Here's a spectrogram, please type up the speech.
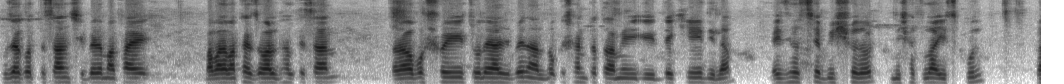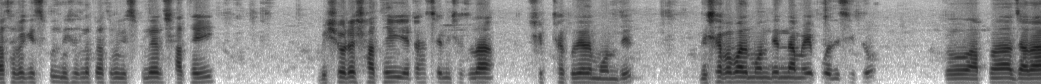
পূজা করতে চান, শিবের মাথায়, বাবার মাথায় জল ঢালতে চান, তারা অবশ্যই চলে আসবেন আর লোকেশনটা তো আমি দেখিয়ে দিলাম। এই যে হচ্ছে বিশ্ব রোড, নিশাতলা স্কুল, প্রাথমিক স্কুল, নিশাতলা প্রাথমিক স্কুলের সাথেই, বিশ্ব রোডের সাথেই এটা হচ্ছে নিশাতলা শিব ঠাকুরের মন্দির। নিশা বাবার মন্দির নামে পরিচিত। তো আপনারা যারা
